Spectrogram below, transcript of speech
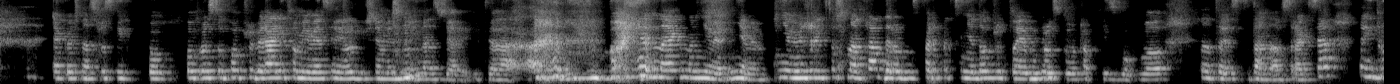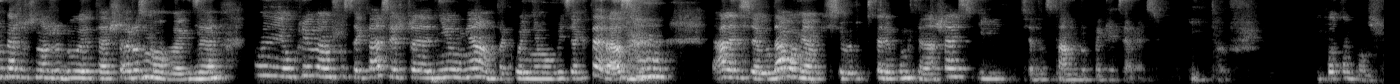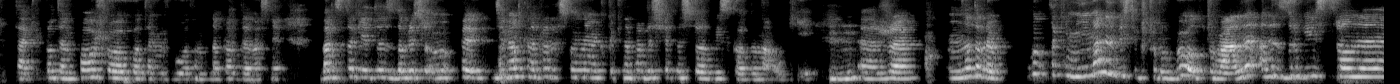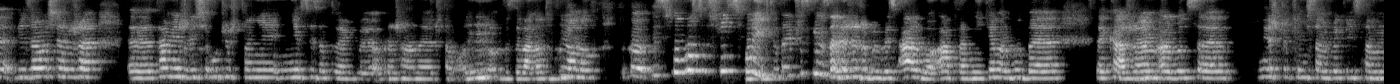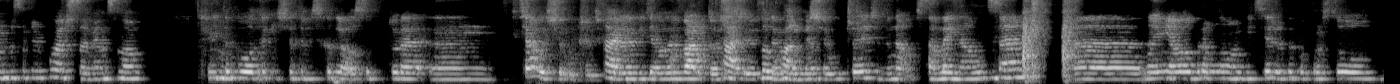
jakoś nas wszystkich po, po prostu poprzebierali, to mniej więcej logicznie myśli i nas wzięli i tyle. Bo jednak, no nie wiem, nie wiem, nie wiem, jeżeli ktoś naprawdę robił perfekcyjnie dobrze, to ja po prostu czapki z głów, bo no, to jest totalna abstrakcja. No i druga rzecz, no, że były też rozmowy, gdzie Mhm. no, nie ukrywam, w szóstej klasie jeszcze nie umiałam tak płynnie mówić jak teraz, ale się udało, miałam jakieś 4 punkty na 6 i się dostałam do PG9 i to już. I potem poszło. Tak, i potem poszło, potem już było tam naprawdę właśnie bardzo takie, to jest dobre, no, dziewiątkę naprawdę wspominam jako takie naprawdę świetne środowisko do nauki, e, że no dobra, był taki minimalny wyścig szczurów był odczuwalny, ale z drugiej strony wiedziało się, że e, tam jeżeli się uczysz, to nie, nie jesteś za to jakby obrażany, czy tam Mhm. wyzywany od kujonów, tylko jesteś po prostu wśród swoich. Tutaj wszystkim zależy, żeby być albo A prawnikiem, albo B lekarzem, albo C jeszcze kimś tam w jakiejś tam wysokiej półeczce, więc no Czyli to było takie środowisko dla osób, które ym, chciały się uczyć, Tak. które widziały wartość Tak, w tym, dokładnie. żeby się uczyć, w, nau- w samej nauce. E, no i miały ogromną ambicję, żeby po prostu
